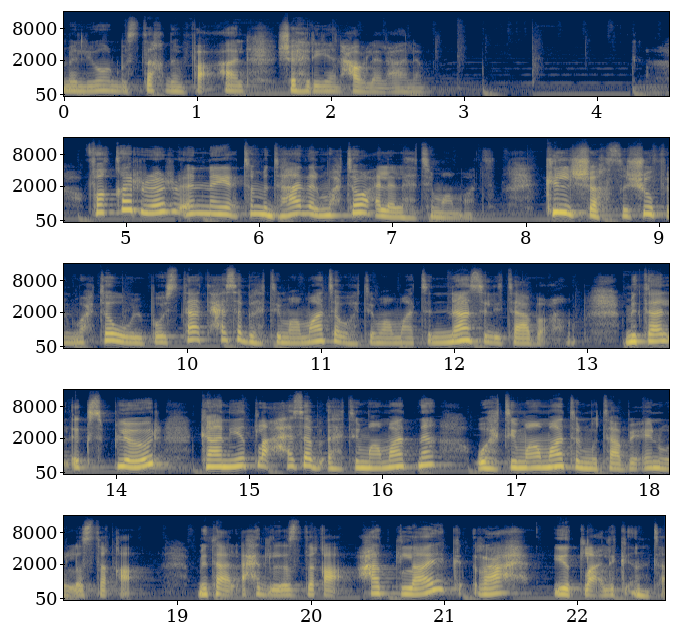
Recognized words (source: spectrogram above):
مليون مستخدم فعال شهريا حول العالم. فقرر أنه يعتمد هذا المحتوى على الاهتمامات. كل شخص يشوف المحتوى والبوستات حسب اهتماماته واهتمامات الناس اللي تابعهم مثال explore كان يطلع حسب اهتماماتنا واهتمامات المتابعين والأصدقاء. مثال أحد الأصدقاء حط like راح يطلع لك أنت.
